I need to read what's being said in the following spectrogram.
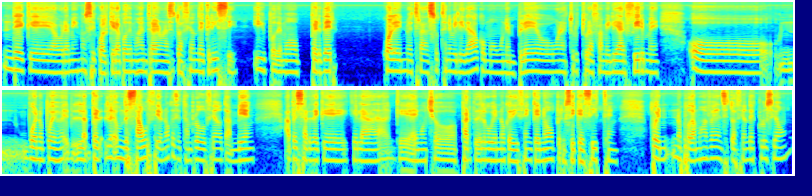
de que ahora mismo si cualquiera podemos entrar en una situación de crisis y podemos perder cuál es nuestra sostenibilidad como un empleo, una estructura familiar firme o mm, bueno pues un desahucio ¿no? que se están produciendo también a pesar de que, hay muchas partes del gobierno que dicen que no, pero sí que existen, pues nos podamos ver en situación de exclusión,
